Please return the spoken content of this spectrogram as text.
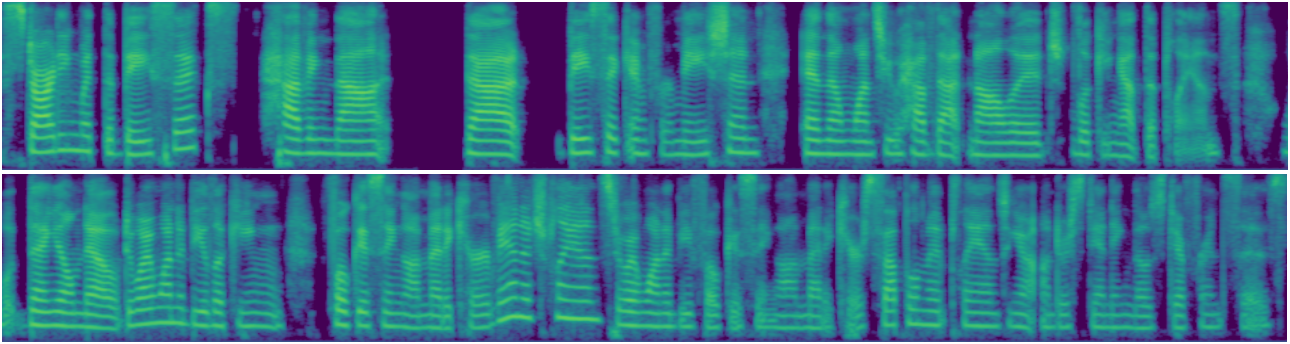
starting with the basics, having that that basic information. And then once you have that knowledge, looking at the plans, well, then you'll know do I want to be looking, focusing on Medicare Advantage plans? Do I want to be focusing on Medicare supplement plans? You know, understanding those differences.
